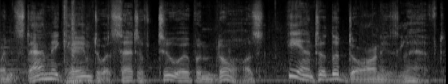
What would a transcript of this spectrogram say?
When Stanley came to a set of two open doors, he entered the door on his left.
